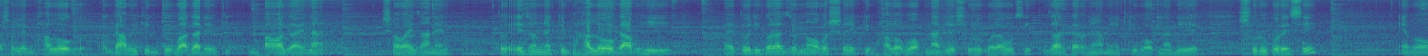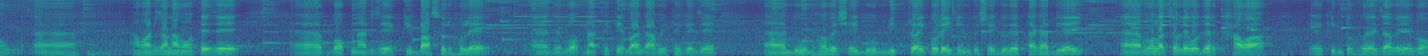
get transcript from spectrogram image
আসলে ভালো গাভী কিন্তু বাজারে পাওয়া যায় না, সবাই জানেন। তো এজন্য একটি ভালো গাভী তৈরি করার জন্য অবশ্যই একটি ভালো বকনা দিয়ে শুরু করা উচিত, যার কারণে আমি একটি বকনা দিয়ে শুরু করেছি। এবং আমার জানা মতে যে বকনার যে একটি বাছুর হলে যে বকনা থেকে বা গাভী থেকে যে দুধ হবে, সেই দুধ বিক্রয় করেই কিন্তু সেই দুধের টাকা দিয়েই বলা চলে ওদের খাওয়া কিন্তু হয়ে যাবে এবং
